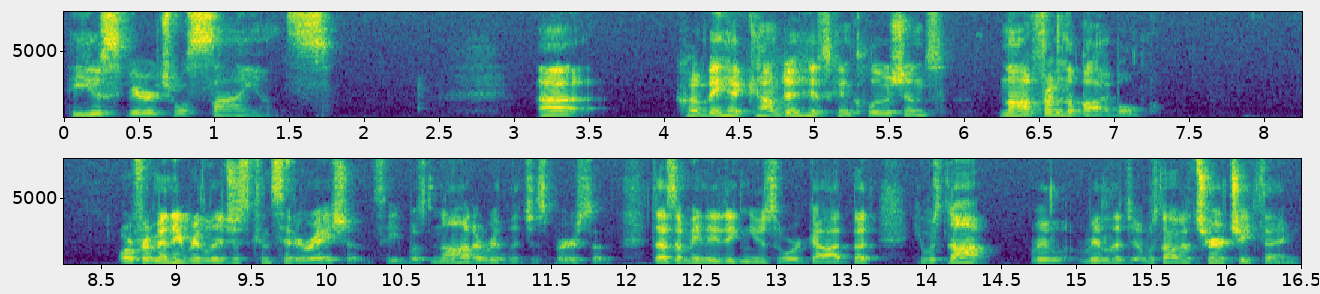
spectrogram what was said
He used spiritual science. Uh, Quimby had come to his conclusions not from the Bible or from any religious considerations. He was not a religious person. Doesn't mean he didn't use the word God, but he was not re- religious. It was not a churchy thing.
